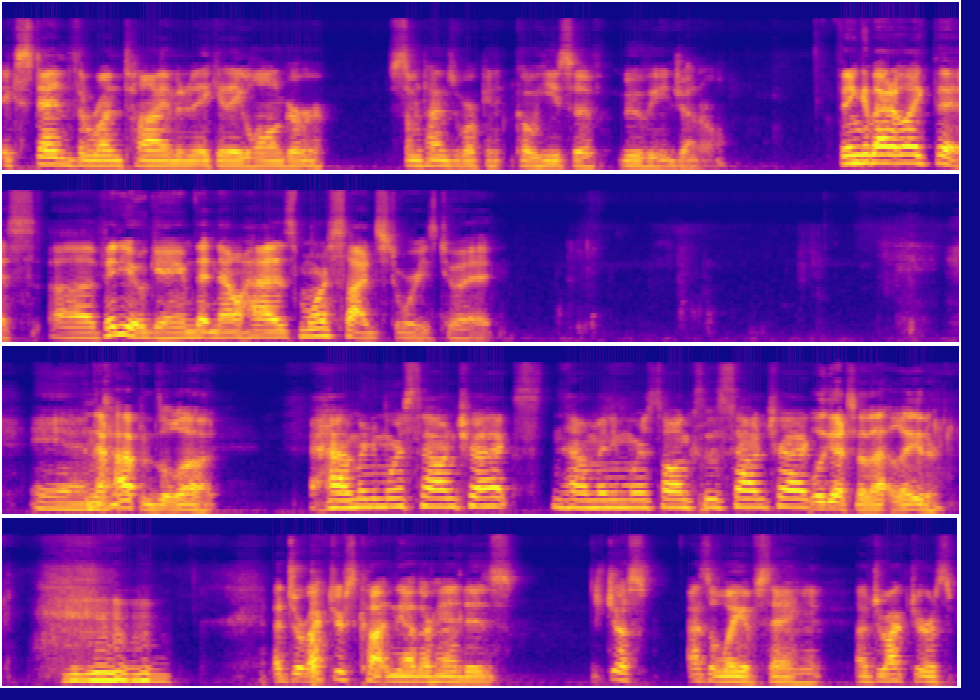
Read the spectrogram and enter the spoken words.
extend the runtime and make it a longer, sometimes more cohesive movie in general. Think about it like this. A video game that now has more side stories to it. And And that happens a lot. how many more soundtracks? How many more songs to the soundtrack? We'll get to that later. A director's cut, on the other hand, is just as a way of saying it, a director's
